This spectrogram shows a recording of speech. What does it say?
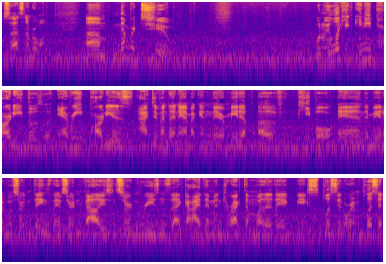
So that's number one. Um, number two when we look at any party, those every party is active and dynamic, and they're made up of people, and they're made up of certain things, and they have certain values and certain reasons that guide them and direct them, whether they be explicit or implicit.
